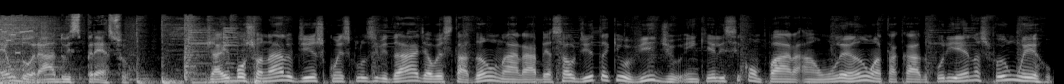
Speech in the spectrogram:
Eldorado Expresso. Jair Bolsonaro diz com exclusividade ao Estadão, na Arábia Saudita, que o vídeo em que ele se compara a um leão atacado por hienas foi um erro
